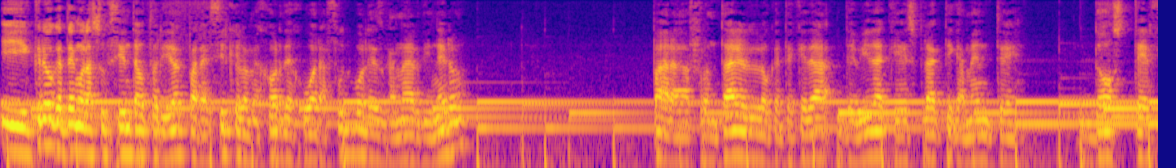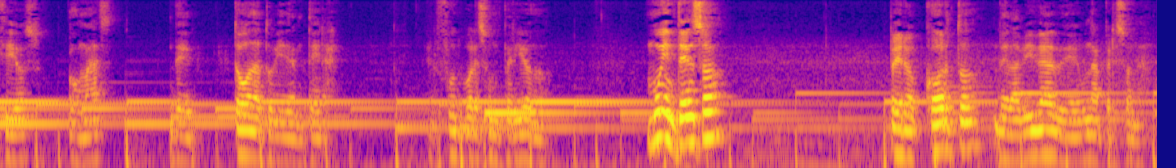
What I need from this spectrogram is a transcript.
Y creo que tengo la suficiente autoridad para decir que lo mejor de jugar a fútbol es ganar dinero para afrontar lo que te queda de vida, que es prácticamente dos tercios o más de toda tu vida entera. El fútbol es un periodo muy intenso, pero corto de la vida de una persona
